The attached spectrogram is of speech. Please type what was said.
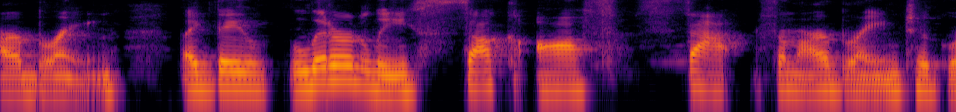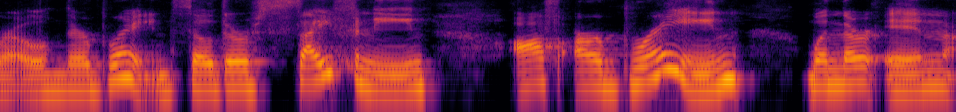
our brain. Like they literally suck off fat from our brain to grow their brain. So they're siphoning off our brain when they're in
